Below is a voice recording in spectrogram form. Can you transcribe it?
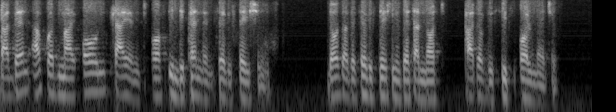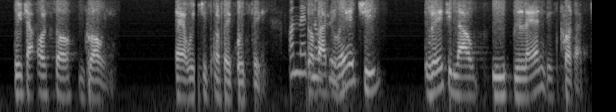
But then I've got my own client of independent service stations. Those are the service stations that are not part of the six oil majors, which are also growing, uh, which is also a good thing. On that So, note, but Reggie, Reggie now blend this product.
